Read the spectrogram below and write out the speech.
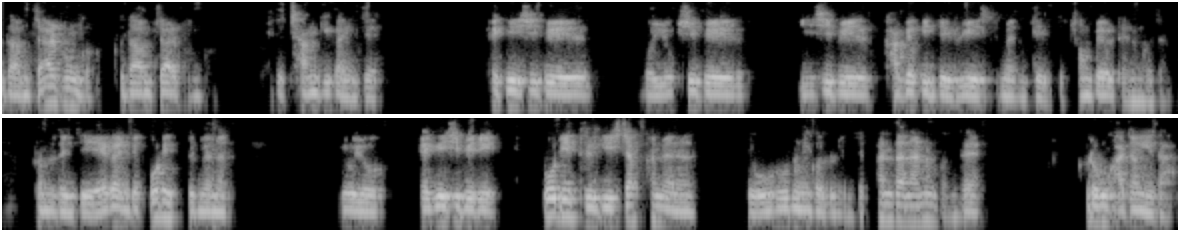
그 다음 짧은 거, 그 다음 짧은 거. 장기가 이제 120일, 뭐 60일, 20일 가격이 이제 위에 있으면 이제 정배열 되는 거잖아요. 그러면서 이제 얘가 이제 꼬리 들면은 요 요 120일이 꼬리 들기 시작하면은 오르는 거를 이제 판단하는 건데 그런 과정이다.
